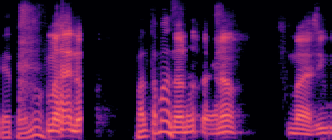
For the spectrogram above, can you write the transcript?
¿Qué? ¿Todavía no? Mano, ¿Falta más? no, no, todavía no. Mae, sí.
